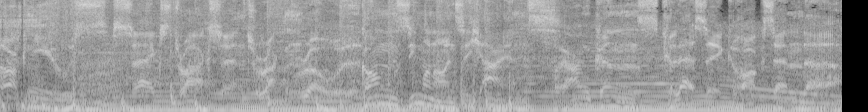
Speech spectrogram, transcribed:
Rock News. Sex, Drugs and Rock'n'Roll. Kong 97.1. Frankens Classic Rocksender.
